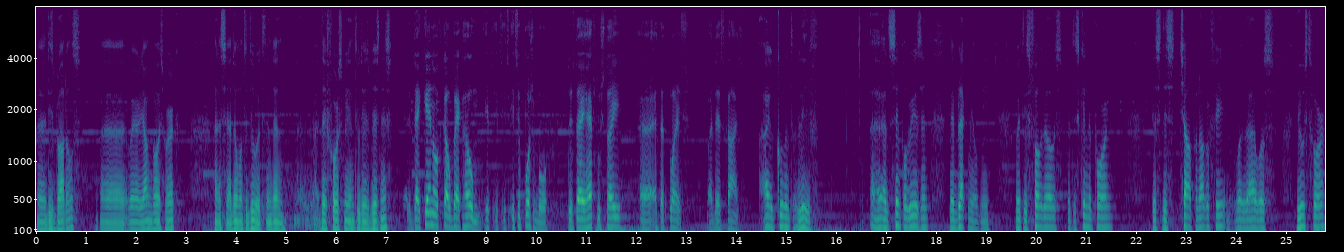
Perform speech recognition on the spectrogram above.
uh, these brothels uh, where young boys work. And I said, I don't want to do it. And then uh, they forced me into this business. They cannot go back home. It, it, it, it's impossible. So they have to stay at that place by these guys. I couldn't leave. Uh, a simple reason, they blackmailed me with these photos, with this kinder porn, this, this child pornography, what I was used for.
